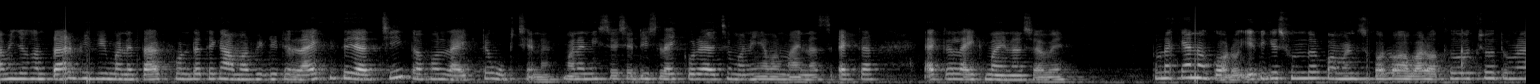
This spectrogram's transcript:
আমি যখন তার ভিডিও মানে তার ফোনটা থেকে আমার ভিডিওটা লাইক দিতে যাচ্ছি, তখন লাইকটা উঠছে না। মানে নিশ্চয়ই সে ডিসলাইক করে আছে, মানেই আমার মাইনাস একটা একটা লাইক মাইনাস হবে। তোমরা কেন করো? এদিকে সুন্দর কমেন্টস করো, আবার অথচ তোমরা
